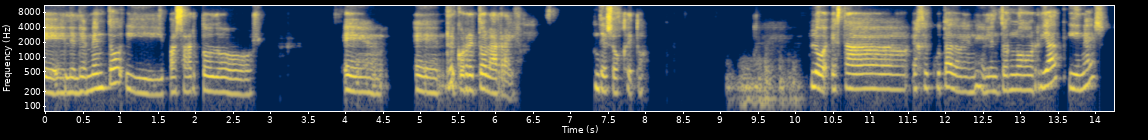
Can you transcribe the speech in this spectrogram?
el elemento y pasar todos, eh, eh, recorrer toda la array de ese objeto. Luego está ejecutado en el entorno React y NES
